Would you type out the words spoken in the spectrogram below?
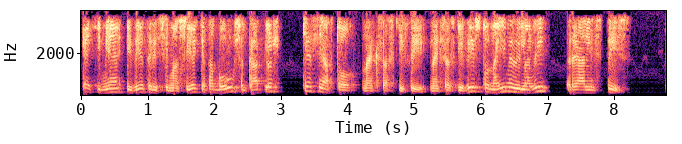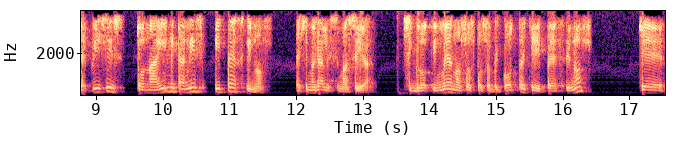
έχει μια ιδιαίτερη σημασία και θα μπορούσε κάποιος και σε αυτό να εξασκηθεί. Να εξασκηθεί στο να είναι δηλαδή ρεαλιστής. Επίσης το να είναι κανείς υπεύθυνος. Έχει μεγάλη σημασία. Συγκροτημένος ως προσωπικότητα και υπεύθυνος και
